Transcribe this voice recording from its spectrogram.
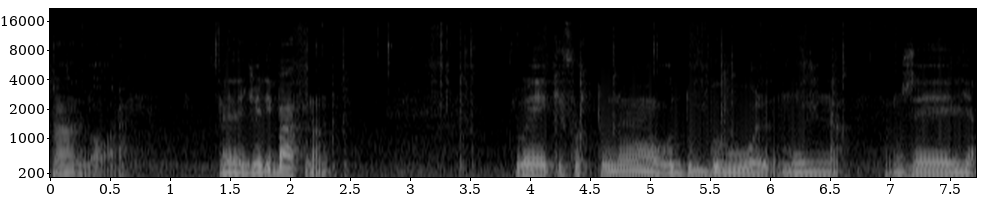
Allora l'energia di Batman Weki, Fortunovo, Dubwall, Munna, Roseglia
